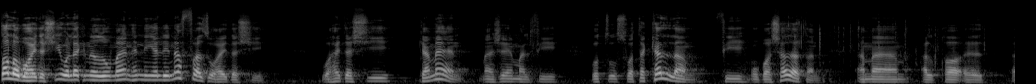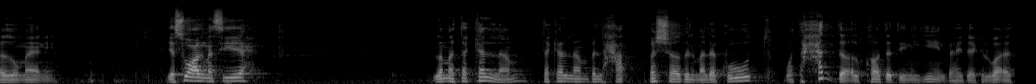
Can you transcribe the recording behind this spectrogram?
طلبوا هيدا الشيء ولكن الرومان هن يلي نفذوا هيدا الشيء. وهيدا الشيء كمان ما جامل فيه بطرس. وتكلم فيه مباشرة أمام القائد الروماني. يسوع المسيح لما تكلم تكلم بالحق بشر بالملكوت وتحدى القادة الدينيين بهداك الوقت.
